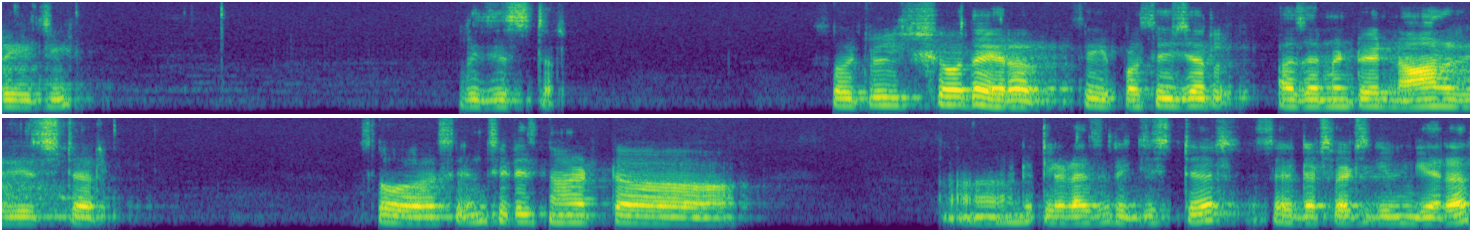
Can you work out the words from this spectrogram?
reg register. So it will show the error. See procedure assignment to a non-register. So since it is not uh, uh, declared as a register. So that's why it's giving error.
